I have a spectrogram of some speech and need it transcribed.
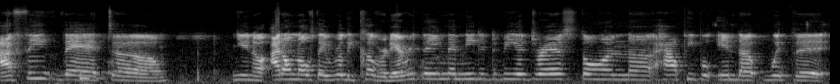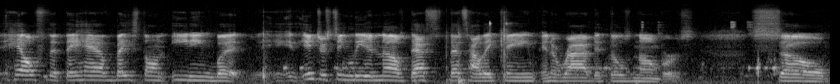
I think that um, you know I don't know if they really covered everything that needed to be addressed on uh, how people end up with the health that they have based on eating, but interestingly enough, that's that's how they came and arrived at those numbers. So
